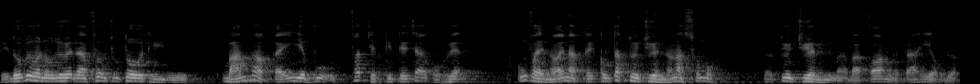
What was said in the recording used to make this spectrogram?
Thì đối với Hội nông dân huyện Đan Phượng chúng tôi thì bám vào cái nhiệm vụ phát triển kinh tế xã hội của huyện cũng phải nói là cái công tác tuyên truyền nó là số 1. Tuyên truyền mà bà con người ta hiểu được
